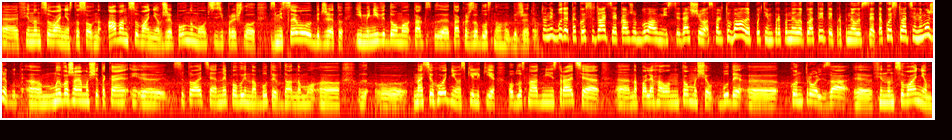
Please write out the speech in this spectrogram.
е, фінансування стосовно авансування вже в повному обсязі пройшло з місцевого бюджету, і мені відомо так е, також з обласного бюджету. Тобто не буде такої ситуації, яка вже була в місті, да, що асфальтували, потім припинили платити і припинили все. Такої ситуації не може бути. Ми вважаємо, що така ситуація не повинна бути в даному на сьогодні, оскільки обласна адміністрація наполягала на тому, що буде е, контроль за е, фінансуванням.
